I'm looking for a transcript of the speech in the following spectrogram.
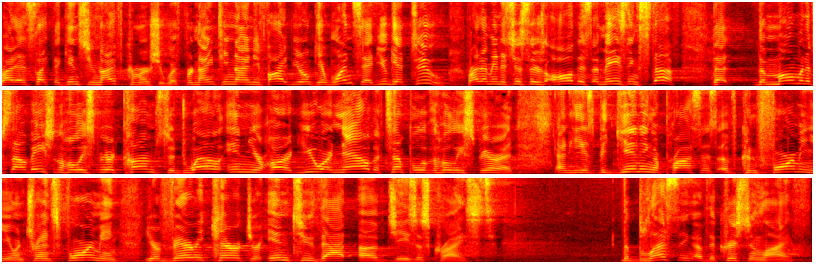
right? It's like the Ginsu knife commercial with for 1995, you don't get one set, you get two, right? I mean, it's just, there's all this amazing stuff that the moment of salvation, the Holy Spirit comes to dwell in your heart. You are now the temple of the Holy Spirit, and He is beginning a process of conforming you and transforming your very character into that of Jesus Christ. The blessing of the Christian life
